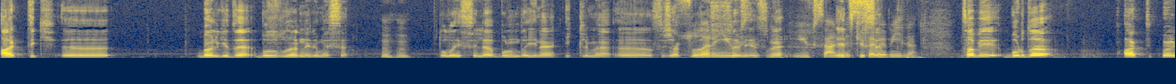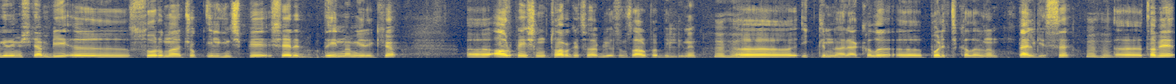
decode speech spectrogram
Arktik e, bölgede buzulların erimesi. Dolayısıyla bunun da yine iklime, e, sıcaklığa, su seviyesine yükselmesi etkisi. sebebiyle. Tabii burada Arktik bölge demişken bir e, soruna çok ilginç bir şeye de değinmem gerekiyor. E, Avrupa Yeşil Mutabakatı var biliyorsunuz Avrupa Birliği'nin e, iklimle alakalı e, politikalarının belgesi. E, tabii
